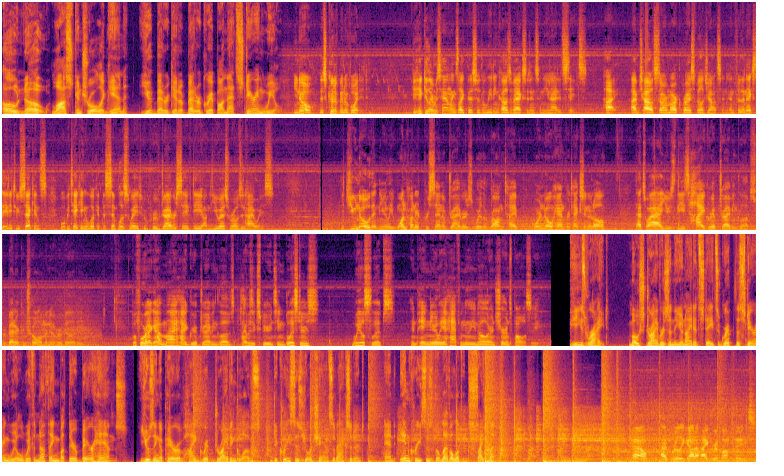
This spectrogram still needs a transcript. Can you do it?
Oh no! Lost control again? You'd better get a better grip on that steering wheel. You know, this could have been avoided. Vehicular mishandlings like this are the leading cause of accidents in the United States. Hi, I'm child star Mark-Bryce ValJohnson, and for the next 82 seconds, we'll be taking a look at the simplest way to improve driver safety on the U.S. roads and highways. Did you know that nearly 100% of drivers wear the wrong type or no hand protection at all? That's why I use these high grip driving gloves for better control and maneuverability. Before I got my high grip driving gloves, I was experiencing blisters, wheel slips, and paying nearly a half a million dollar insurance policy. He's right. Most drivers in the United States grip the steering wheel with nothing but their bare hands. Using a pair of high grip driving gloves decreases your chance of accident and increases the level of excitement. Now, I've really got a high grip on things.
